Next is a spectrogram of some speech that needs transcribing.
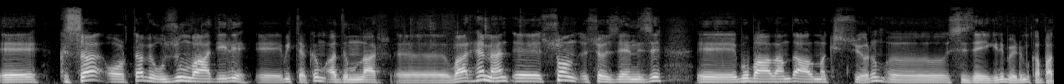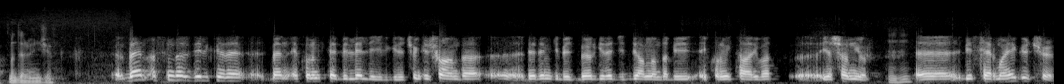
e, kısa, orta ve uzun vadeli e, bir takım adımlar e, var. Hemen e, son sözlerinizi e, bu bağlamda almak istiyorum. E, sizle ilgili bölümü kapatmadan önce. Ben aslında özellikle de ben ekonomik tedbirlerle ilgili çünkü şu anda e, dediğim gibi bölgede ciddi anlamda bir ekonomik tahribat e, yaşanıyor. E, Bir sermaye göçü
